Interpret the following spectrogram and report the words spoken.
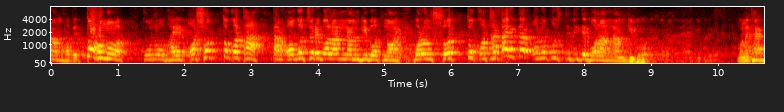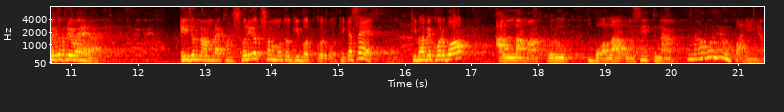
নাম হবে তহমত। কোন ভাইয়ের অসত্য কথা তার অগোচরে বলার নাম গিবত নয়, বরং সত্য কথাটাই তার অনুপস্থিতিতে বলার নাম গিবত। মনে থাকবে তো প্রিয় ভাইয়েরা? এই জন্য আমরা এখন শরীয়ত সম্মত গিবত করব, ঠিক আছে? কীভাবে করব? আল্লাহ মাফ করুক বলা উচিত না না বলেও পারি না।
